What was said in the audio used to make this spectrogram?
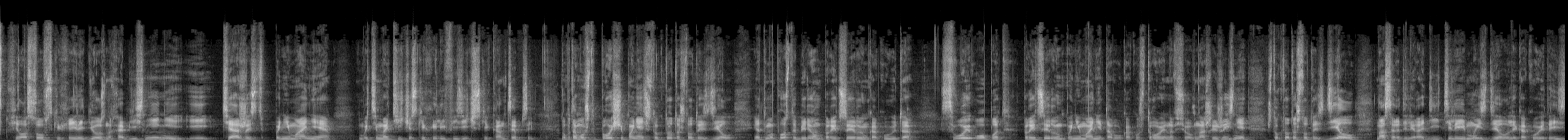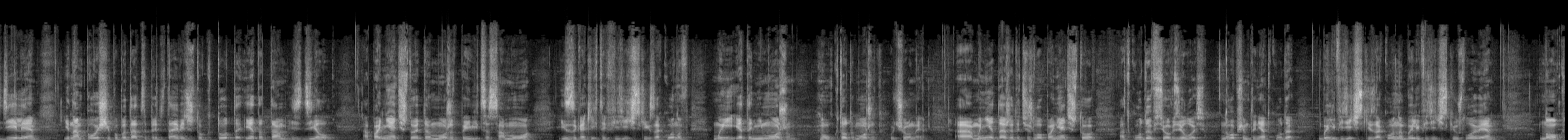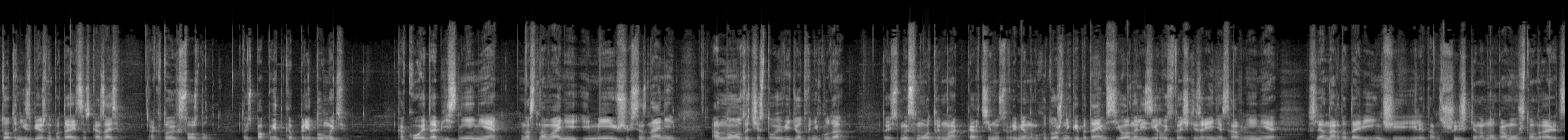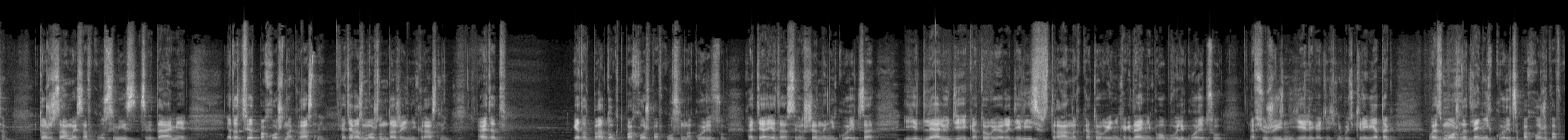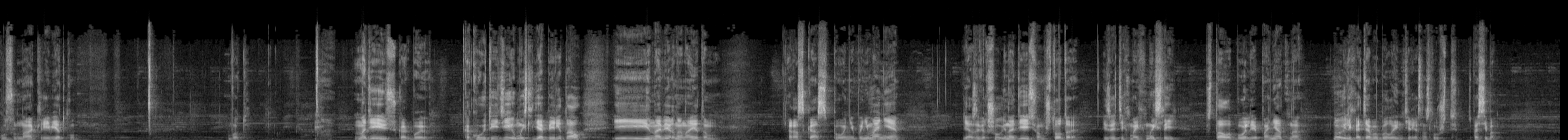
философских, религиозных объяснений и тяжесть понимания математических или физических концепций. Ну, потому что проще понять, что кто-то что-то сделал. Это мы просто берем, проецируем какую-то свой опыт, проецируем понимание того, как устроено все в нашей жизни, что кто-то что-то сделал, нас родили родители, мы сделали какое-то изделие, и нам проще попытаться представить, что кто-то это там сделал. А понять, что это может появиться само из-за каких-то физических законов, мы это не можем. Ну, кто-то может, ученые. А мне даже это тяжело понять, что откуда все взялось. Ну, в общем-то, ниоткуда. Были физические законы, были физические условия, но кто-то неизбежно пытается сказать, а кто их создал. То есть попытка придумать какое-то объяснение на основании имеющихся знаний, оно зачастую ведет в никуда. То есть мы смотрим на картину современного художника и пытаемся ее анализировать с точки зрения сравнения с Леонардо да Винчи или там с Шишкиным, ну, кому что нравится. То же самое со вкусами, с цветами. Этот цвет похож на красный, хотя, возможно, он даже и не красный. А этот этот продукт похож по вкусу на курицу, хотя это совершенно не курица. И для людей, которые родились в странах, которые никогда не пробовали курицу, а всю жизнь ели каких-нибудь креветок, возможно, для них курица похожа по вкусу на креветку. Вот. Надеюсь, как бы какую-то идею, мысль я передал. И, наверное, на этом рассказ про непонимание я завершу. И надеюсь, вам что-то из этих моих мыслей стало более понятно ну или хотя бы было интересно слушать. Спасибо.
